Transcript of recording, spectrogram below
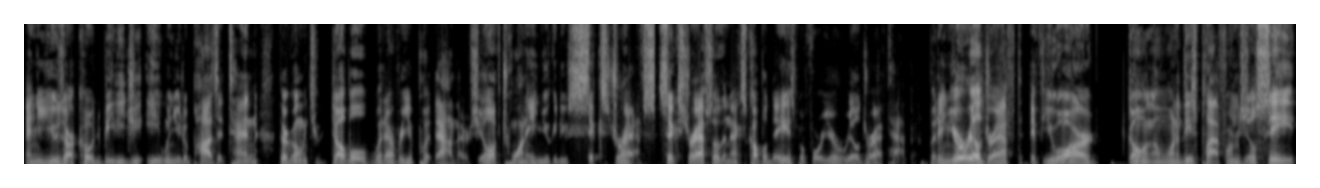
And you use our code BDGE when you deposit 10, they're going to double whatever you put down there. So you'll have 20 and you can do six drafts, six drafts over the next couple days before your real draft happens. But in your real draft, if you are going on one of these platforms, you'll see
